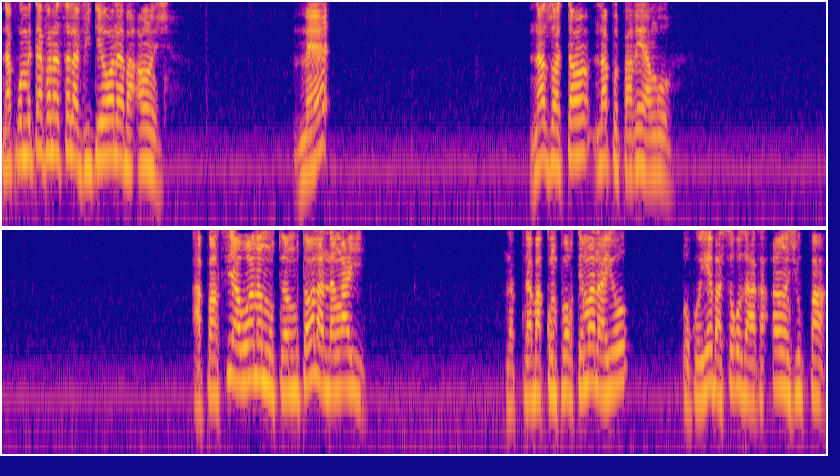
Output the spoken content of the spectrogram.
na prometa fana asala video wana ya baange mais nazwa temps na prépare yango a partir ya wana moto na moto aolanda ngai na, na bacomportement na yo okoyeba soki ozalaka ange ou pas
